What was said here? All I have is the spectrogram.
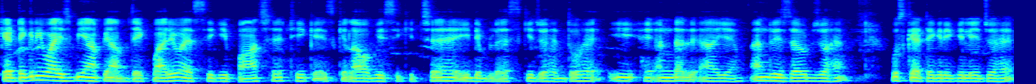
कैटेगरी वाइज भी यहाँ पे आप देख पा रहे हो एससी की पाँच है, ठीक है? इसके अलावा बीसी की छः है ई डब्ल्यू एस की जो है दो है ई अंडर ये अनरिजर्व जो है, उस कैटेगरी के लिए जो है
